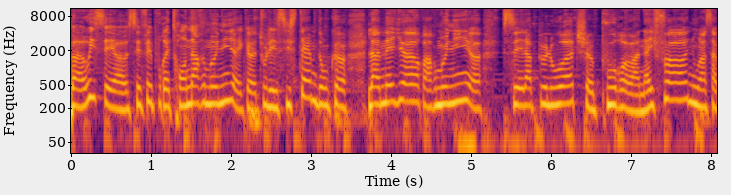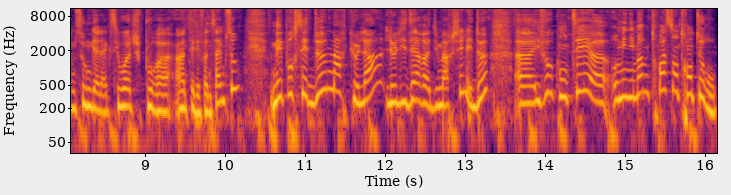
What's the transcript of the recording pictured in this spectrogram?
Bah oui, c'est euh, fait pour être en harmonie avec euh, tous les systèmes. Donc euh, la meilleure harmonie, euh, c'est l'Apple Watch pour euh, un iPhone ou un Samsung Galaxy Watch pour un téléphone Samsung. Mais pour ces deux marques-là, le leader du marché, les deux, il faut compter au minimum 330 euros.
